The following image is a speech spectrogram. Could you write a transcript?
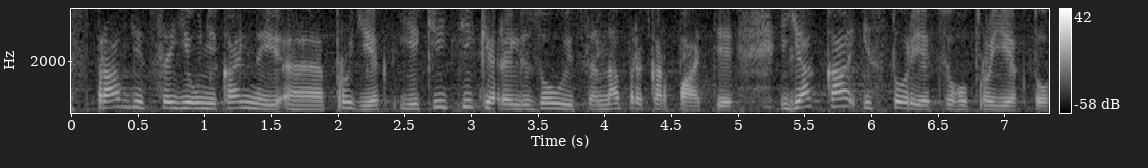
Справді це є унікальний е, проєкт, який тільки реалізовується на Прикарпатті. Яка історія цього проєкту?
